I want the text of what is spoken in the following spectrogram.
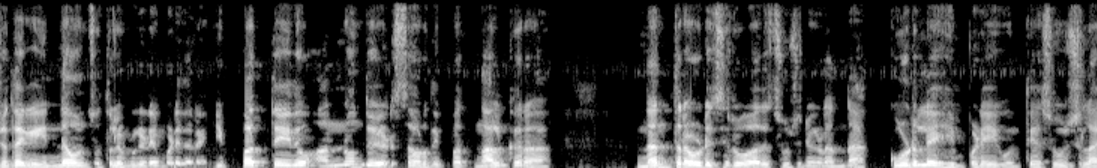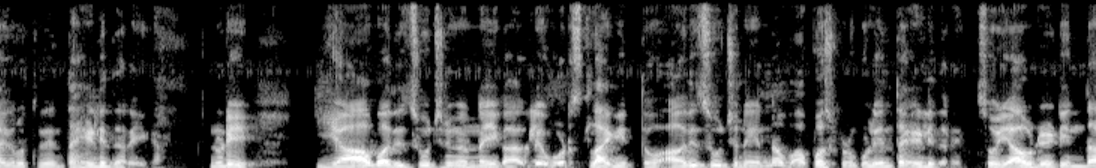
ಜೊತೆಗೆ ಇನ್ನೂ ಒಂದು ಸುತ್ತಲೂ ಬಿಡುಗಡೆ ಮಾಡಿದ್ದಾರೆ. ಇಪ್ಪತ್ತೈದು, ಹನ್ನೊಂದು, ಎರಡ್ ಸಾವಿರದ ಇಪ್ಪತ್ನಾಲ್ಕರ ನಂತರ ಹೊರಡಿಸಿರುವ ಅಧಿಸೂಚನೆಗಳನ್ನ ಕೂಡಲೇ ಹಿಂಪಡೆಯುವಂತೆ ಸೂಚಿಸಲಾಗಿರುತ್ತದೆ ಅಂತ ಹೇಳಿದ್ದಾರೆ ಈಗ. ನೋಡಿ, ಯಾವ ಅಧಿಸೂಚನೆಗಳನ್ನ ಈಗಾಗಲೇ ಓಡಿಸಲಾಗಿತ್ತು ಆ ಅಧಿಸೂಚನೆಯನ್ನ ವಾಪಸ್ ಪಡ್ಕೊಳ್ಳಿ ಅಂತ ಹೇಳಿದ್ದಾರೆ. ಸೊ ಯಾವ ಡೇಟ್ ಇಂದ?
